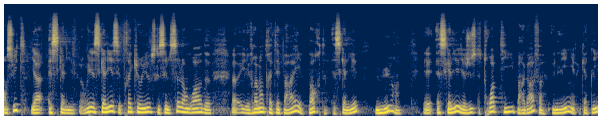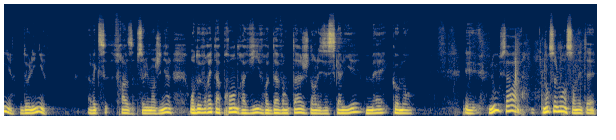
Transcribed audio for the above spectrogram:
Ensuite, il y a escalier. Alors oui, escalier, c'est très curieux parce que c'est le seul endroit de. Euh, il est vraiment traité pareil porte, escalier, mur. Et escalier, il y a juste trois petits paragraphes, une ligne, quatre lignes, deux lignes, avec cette phrase absolument géniale, on devrait apprendre à vivre davantage dans les escaliers, mais comment? Et nous, ça, non seulement on s'en était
